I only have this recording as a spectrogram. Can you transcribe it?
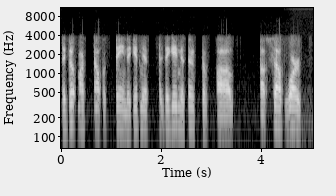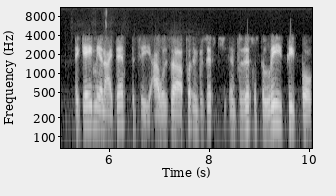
They built my self-esteem. They gave me a, they gave me a sense of of, of self-worth. They gave me an identity. I was uh, put in positions in positions to lead people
